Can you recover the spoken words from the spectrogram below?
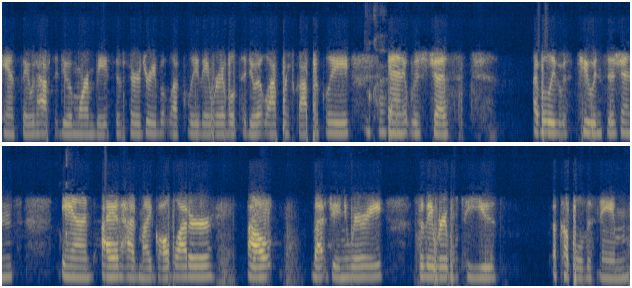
chance they would have to do a more invasive surgery, but luckily they were able to do it laparoscopically, okay. and it was just, I believe it was two incisions, and I had had my gallbladder out that January, so they were able to use a couple of the same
